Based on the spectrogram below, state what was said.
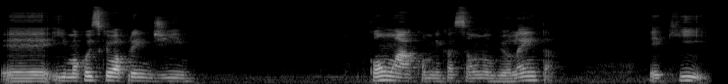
É, e uma coisa que eu aprendi com a comunicação não violenta é que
